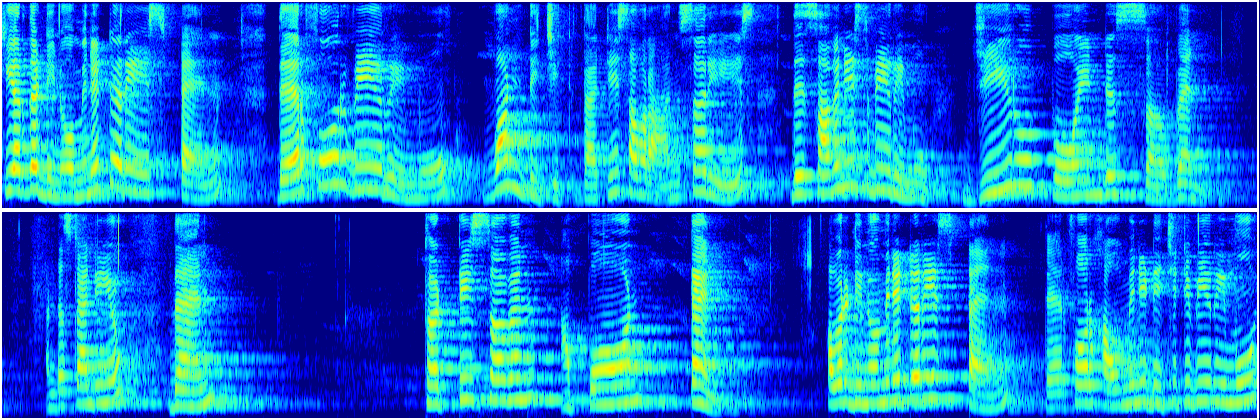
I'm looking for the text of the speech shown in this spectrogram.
Here the denominator is 10 therefore we remove one digit. That is our answer is the 7 is we remove. 0.7 understand you? Then 37 upon 10 our denominator is 10 therefore how many digit we remove?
